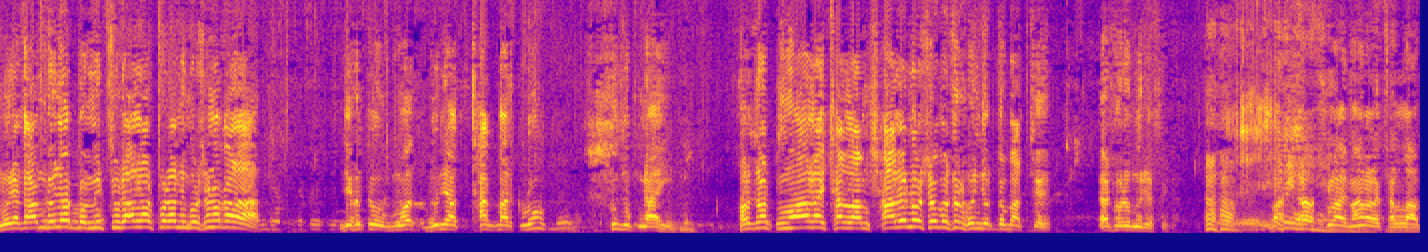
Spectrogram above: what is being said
মরে দাম মৃত্যুর ঘোষণা করা। যেহেতু দুনিয়া থাকবার কোনো সুযোগ নাই। হজরত ছাড়লাম সাড়ে নশো বছর বাঁচছে এরপরে ছাড়লাম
